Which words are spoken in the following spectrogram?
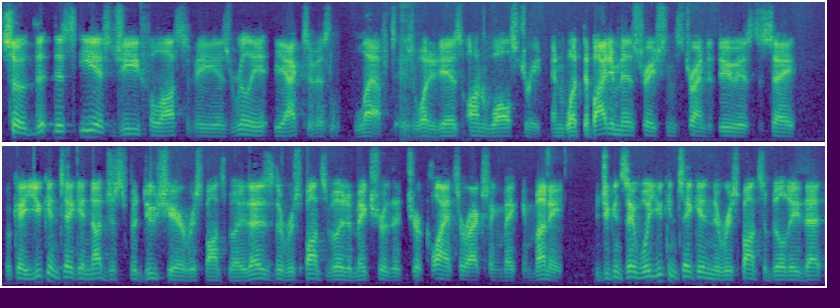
So th- this ESG philosophy is really the activist left is what it is on Wall Street. And what the Biden administration is trying to do is to say, okay, you can take in not just fiduciary responsibility, that is the responsibility to make sure that your clients are actually making money. But you can say, well, you can take in the responsibility that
